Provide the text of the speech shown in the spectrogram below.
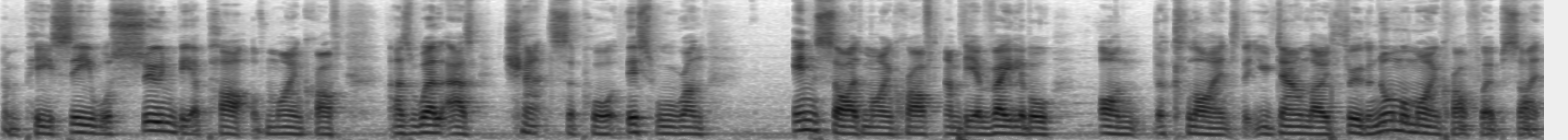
and PC will soon be a part of Minecraft, as well as chat support. This will run inside Minecraft and be available on the client that you download through the normal Minecraft website.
